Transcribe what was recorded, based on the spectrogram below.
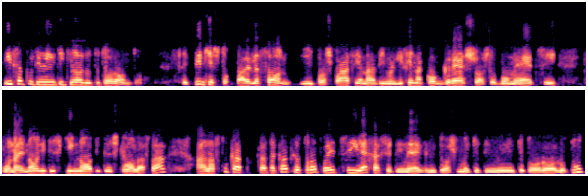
ήρθε από την ελληνική κοινότητα του Τορόντο. Υπήρχε στο παρελθόν η προσπάθεια να δημιουργηθεί ένα κογκρέσο, ας το πούμε έτσι, που να ενώνει τις κοινότητες και όλα αυτά, αλλά αυτό κατά κάποιο τρόπο έτσι έχασε την έγκλη του ας πούμε και, την, και το ρόλο του.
